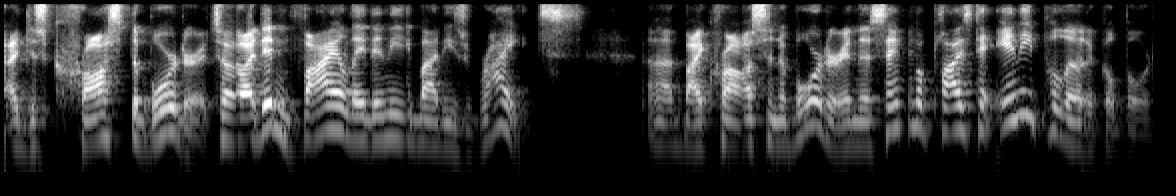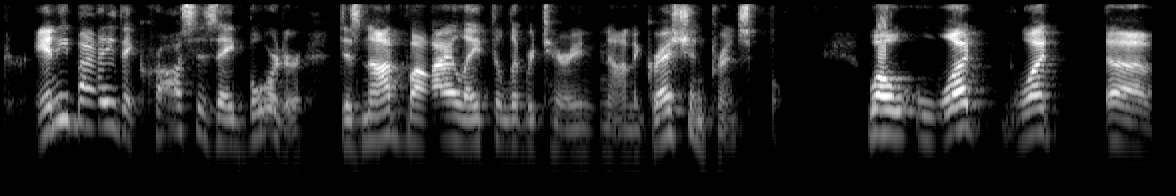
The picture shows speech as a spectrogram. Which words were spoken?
I just crossed the border, so I didn't violate anybody's rights uh, by crossing a border. And the same applies to any political border. Anybody that crosses a border does not violate the libertarian non-aggression principle. Well, what what uh,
